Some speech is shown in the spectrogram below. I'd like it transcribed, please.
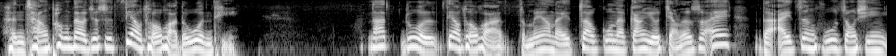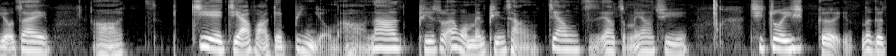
很常碰到就是掉头发的问题。那如果掉头发怎么样来照顾呢？刚有讲的说，哎，你的癌症服务中心有在啊借假发给病友嘛？哈，那比如说，哎，我们平常这样子要怎么样去去做一个那个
